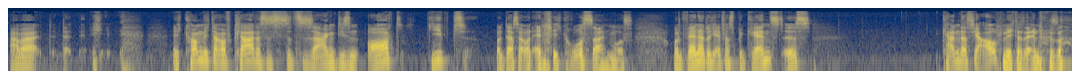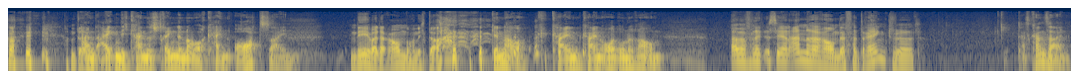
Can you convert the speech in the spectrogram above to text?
Aber ich, ich komme nicht darauf klar, dass es sozusagen diesen Ort gibt und dass er unendlich groß sein muss. Und wenn er durch etwas begrenzt ist, kann das ja auch nicht das Ende sein. Und Und eigentlich kann es streng genommen auch kein Ort sein. nee, weil der Raum noch nicht da. Genau. Kein, kein Ort ohne Raum. Aber vielleicht ist er ja ein anderer Raum, der verdrängt wird. Das kann sein.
